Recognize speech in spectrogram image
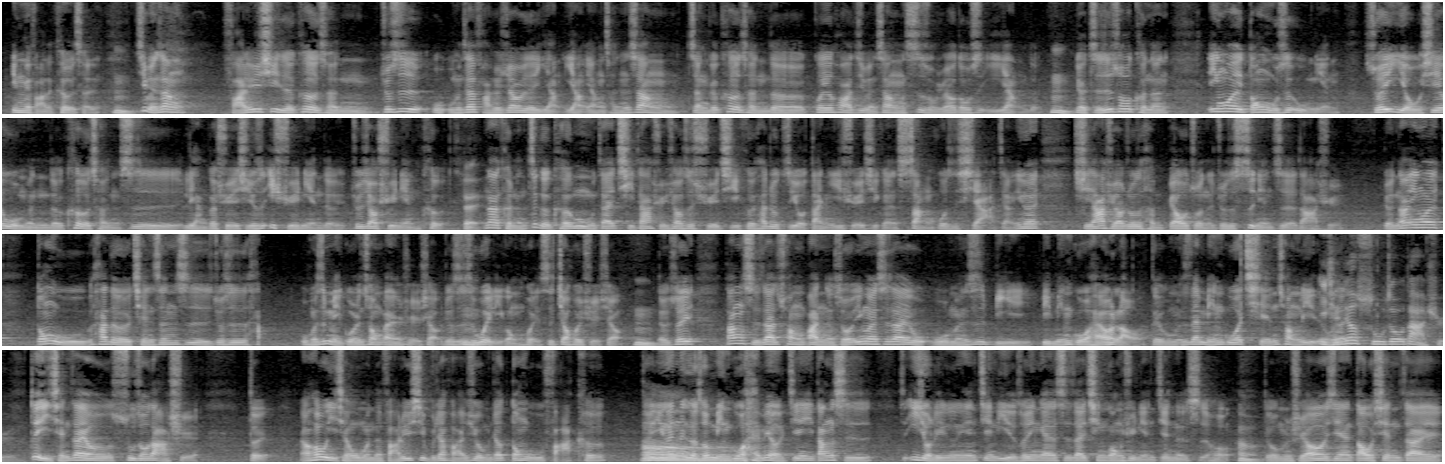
英美法的课程，嗯，基本上法律系的课程就是我我们在法学教育的养养养成上，整个课程的规划基本上四所学校都是一样的，嗯，对，只是说可能因为东吴是五年。所以有些我们的课程是两个学期，就是一学年的，就是叫学年课。对，那可能这个科目在其他学校是学期课，它就只有单一学期，可能上或是下这样。因为其他学校就是很标准的，就是四年制的大学。对，那因为东吴它的前身是就是它我们是美国人创办的学校，就是是卫理公会，是教会学校。嗯，对，所以当时在创办的时候，因为是在我们是比比民国还要老，对我们是在民国前创立的。以前叫苏州大学。对，以前在苏州大学，对，然后以前我们的法律系不叫法律系，我们叫东吴法科，对，因为那个时候民国还没有建立，当时是一九零零年建立的，所以应该是在清光绪年间的时候。嗯，对，我们学校现在到现在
